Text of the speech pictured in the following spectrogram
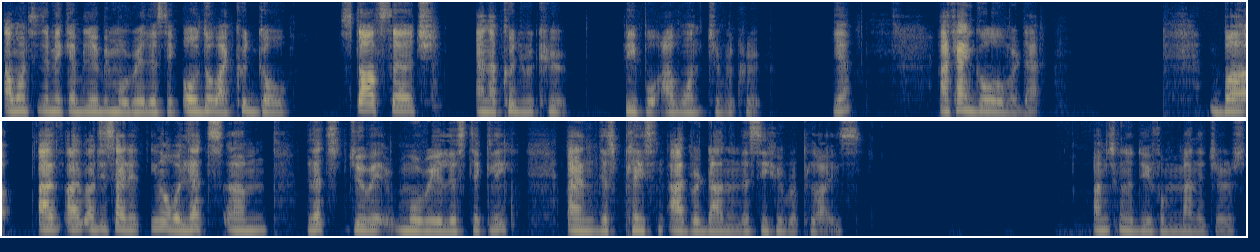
I wanted to make it a little bit more realistic, although I could go staff search and I could recruit people I want to recruit. Yeah, I can't go over that. But I've I've decided, you know what? Let's um let's do it more realistically, and just place an advert down and let's see who replies. I'm just gonna do it for managers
